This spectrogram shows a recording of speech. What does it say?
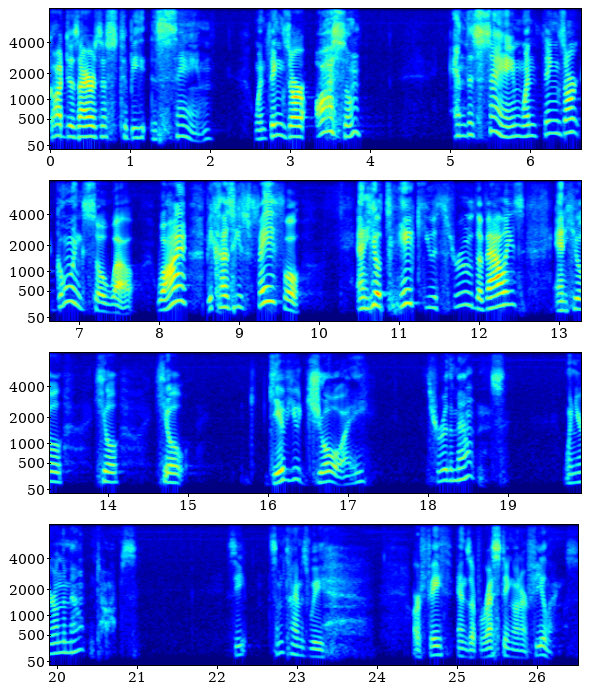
God desires us to be the same when things are awesome and the same when things aren't going so well. Why? Because He's faithful and He'll take you through the valleys and He'll, he'll, he'll give you joy through the mountains when you're on the mountaintops. See, sometimes we our faith ends up resting on our feelings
